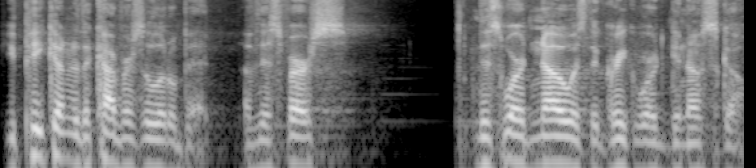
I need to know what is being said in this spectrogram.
If you peek under the covers a little bit of this verse, this word know is the Greek word gnosko.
